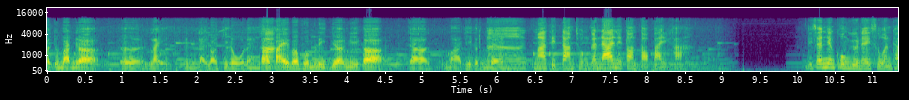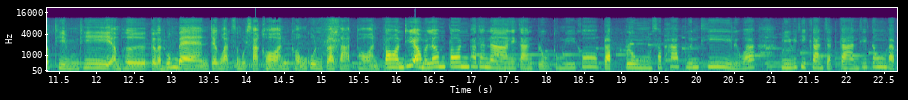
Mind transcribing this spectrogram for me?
ปัจจุบันก็ เออไหลเป็นหลายร้อยกิโลแล้วอืมต่อไปเพราะผลผลิตเยอะนี้ก็จะมาที่กระทุ่มแบน อ่ามาติดตามชมกันได้ในตอนต่อไปค่ะ ดิฉันยังคงอยู่ในสวนทับทิมที่อำเภอกระทุ่มแบน จังหวัดสมุทรสาครของคุณปราสาทพร ตอนที่เอามาเริ่มต้นพัฒนาในการปลูกตรงนี้ก็ปรับปรุงสภาพพื้นที่ หรือว่ามีวิธีการจัดการที่ต้องแบบ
